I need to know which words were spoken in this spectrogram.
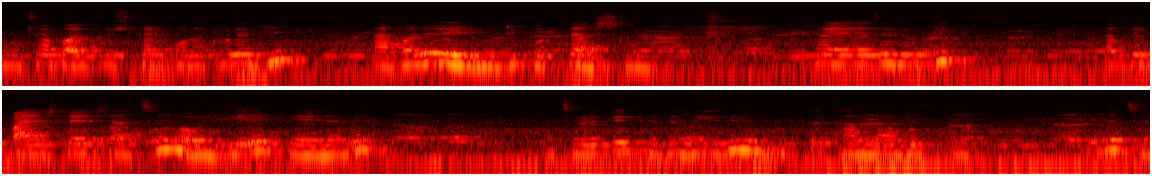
মুছা পরিষ্কার করে করে দিই, তারপরে এই রুটি করতে আসলাম। হয়ে গেছে রুটি তারপরে পায়েস টায়েস আছে, ওই দিয়ে খেয়ে নেবে। ছেলেকে খেতে দিয়ে দিই, দুধটা ঠান্ডা একটু, ঠিক আছে?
